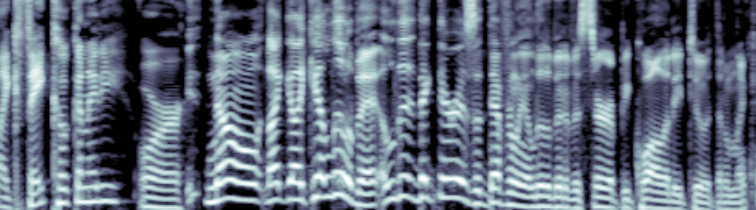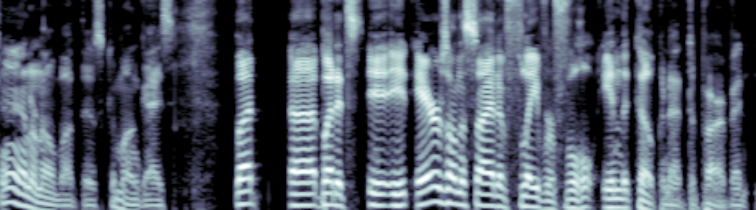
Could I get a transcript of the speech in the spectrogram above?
Like fake coconutty or No, like like a little bit. A li- like there is a, definitely a little bit of a syrupy quality to it that I'm like, eh, I don't know about this. Come on, guys, but uh, but it's it, it airs on the side of flavorful in the coconut department.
